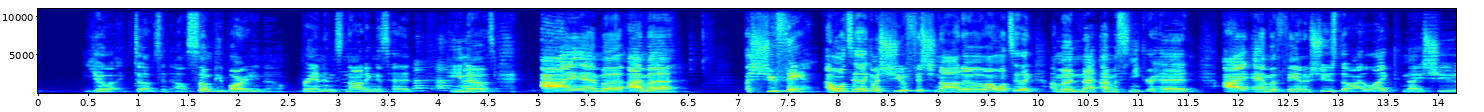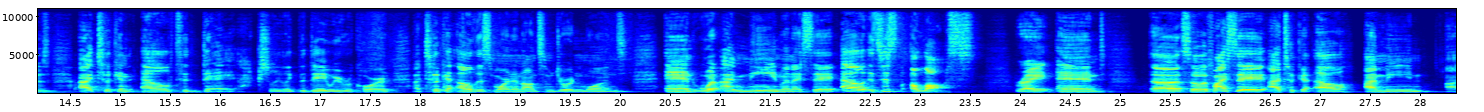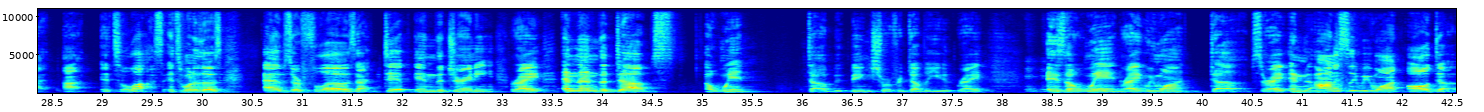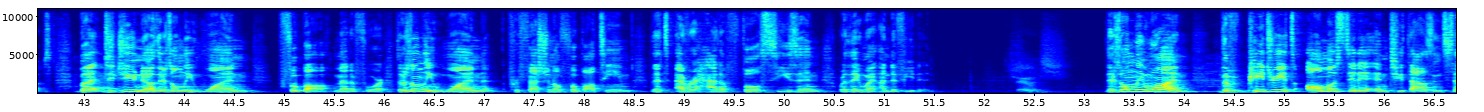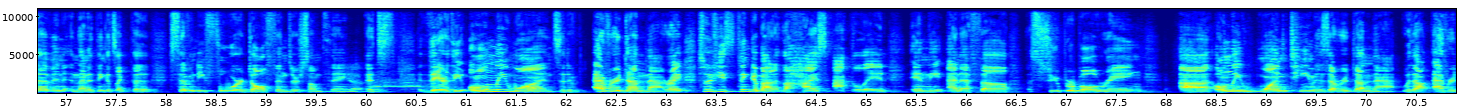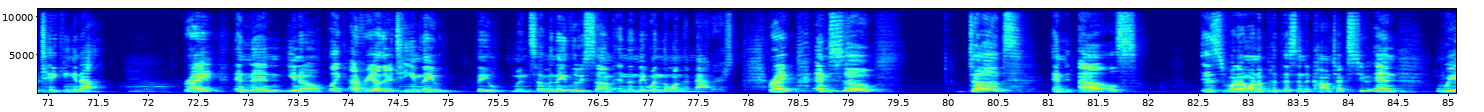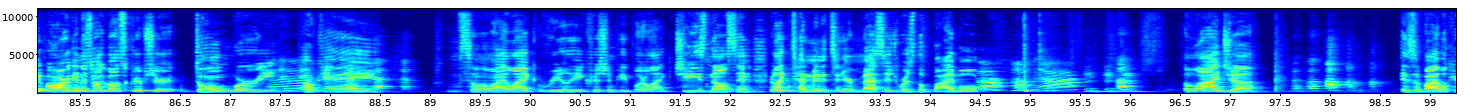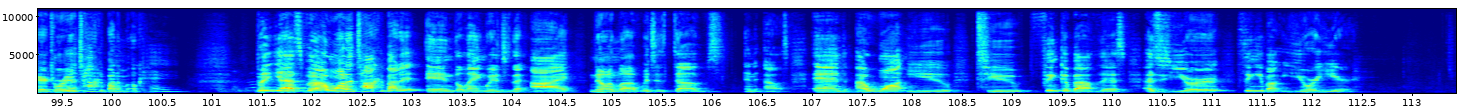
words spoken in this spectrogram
you're like dubs and L's. Some people already know. Brandon's nodding his head. He knows. I am a I'm a a shoe fan. I won't say like I'm a shoe aficionado. I won't say like I'm a I'm a sneakerhead. I am a fan of shoes though. I like nice shoes. I took an L today actually, like the day we record. I took an L this morning on some Jordan ones. And what I mean when I say L is just a loss, right? And uh, so if I say I took an L, I mean I, I, it's a loss. It's one of those ebbs or flows, that dip in the journey, right? And then the dubs, a win dub being short for W, right, is a win, right? We want dubs, right? And honestly, we want all dubs. But did you know there's only one football metaphor? There's only one professional football team that's ever had a full season where they went undefeated. True. There's only one. The Patriots almost did it in 2007, and then I think it's like the 74 Dolphins or something. It's they're the only ones that have ever done that, right? So if you think about it, the highest accolade in the NFL, a Super Bowl ring, uh, only one team has ever done that without ever taking an L, wow. right? And then you know, like every other team, they they win some and they lose some, and then they win the one that matters, right? And so dubs and L's is what I want to put this into context to. And we are going to talk about scripture. Don't worry, okay? Some of my like really Christian people are like, geez, Nelson, you're like 10 minutes in your message. Where's the Bible? Elijah is a Bible character. We're going to talk about him, okay? But yes, but I want to talk about it in the language that I know and love, which is dubs and L's. And I want you to think about this as you're thinking about your year,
